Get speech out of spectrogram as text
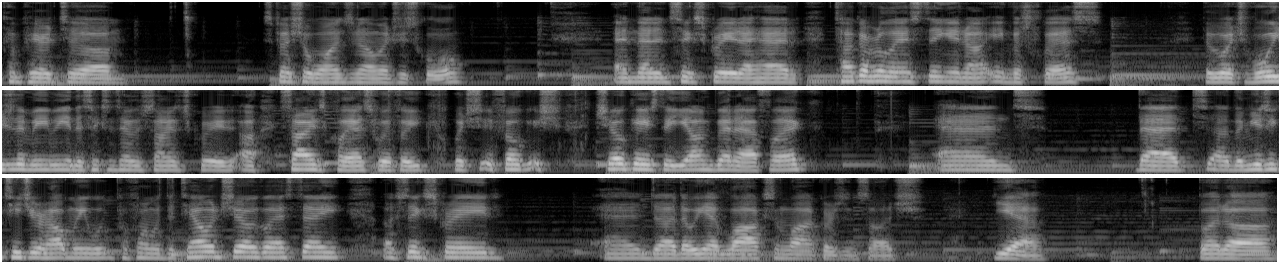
compared to um, special ones in elementary school. And then in sixth grade I had Tuck Everlasting in uh, English class which Voyage the Mimi in the sixth and seventh science grade uh, science class with a which showcased the young Ben Affleck, and that uh, the music teacher helped me perform with the talent show the last day of sixth grade, and uh, that we had locks and lockers and such. Yeah, but uh,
